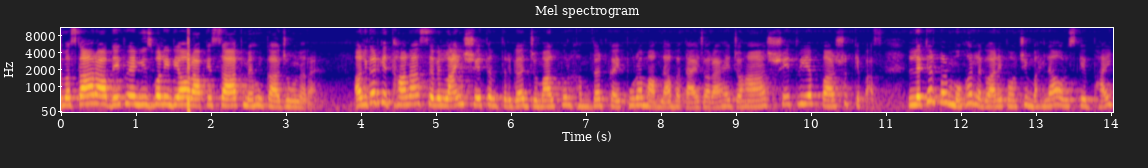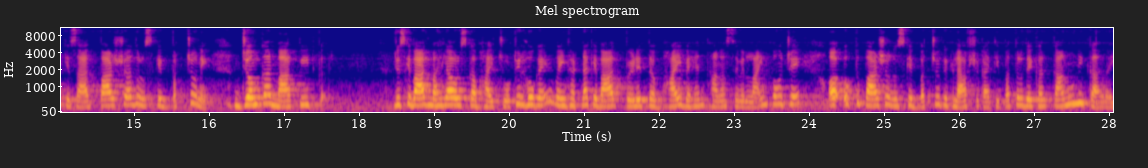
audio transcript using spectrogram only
नमस्कार, आप देख रहे हैं न्यूज़ वर्ल्ड इंडिया और आपके साथ मैं हूँ काजोल नारायण। अलीगढ़ के थाना सिविल लाइन क्षेत्र अंतर्गत जमालपुर हमदर्द का एक पूरा मामला बताया जा रहा है, जहाँ क्षेत्रीय पार्षद के पास लेटर पर मोहर लगवाने पहुँची महिला और उसके भाई के साथ पार्षद और उसके बच्चों ने जमकर मारपीट कर, जिसके बाद महिला और उसका भाई चोटिल हो गए। वहीं घटना के बाद पीड़ित भाई बहन थाना सिविल लाइन पहुँचे और उक्त पार्षद उसके बच्चों के खिलाफ शिकायती पत्र देकर कानूनी कार्रवाई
